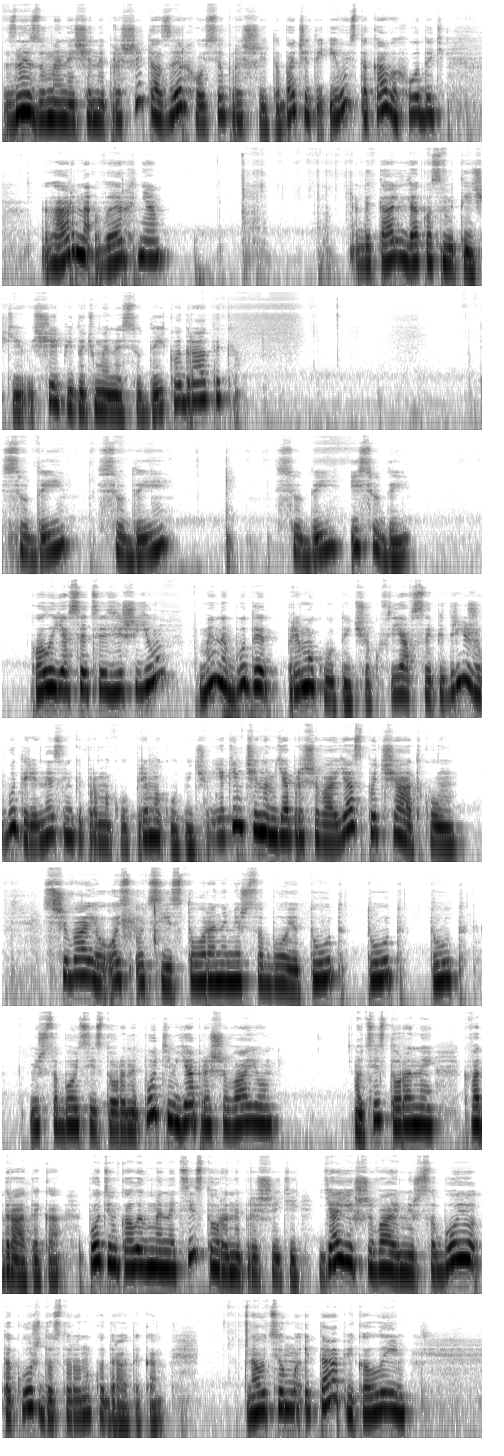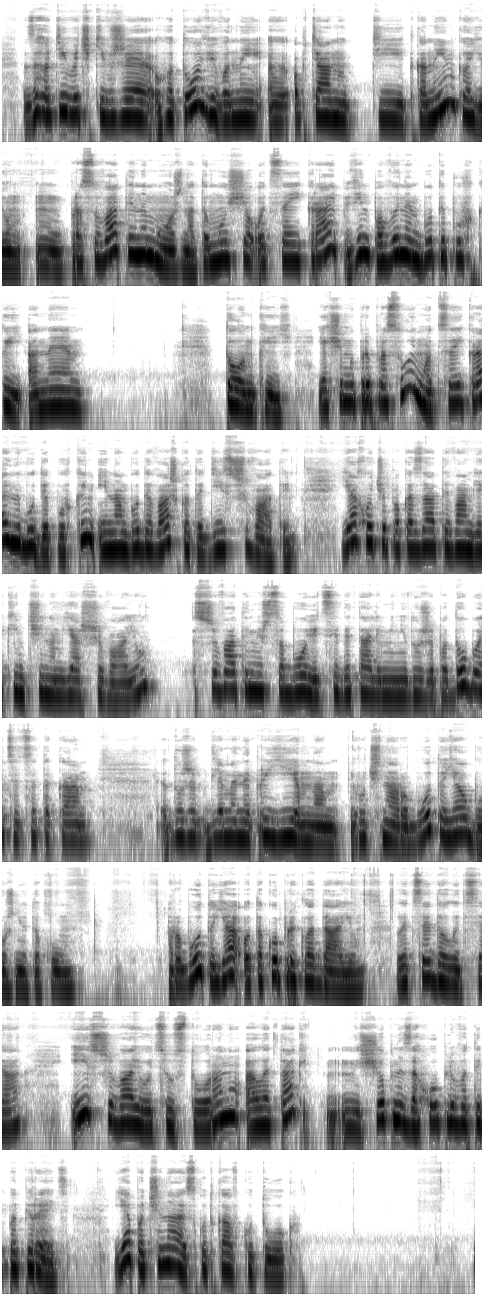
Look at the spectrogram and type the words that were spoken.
Знизу в мене ще не пришито, а зверху ось пришито. Бачите, і ось така виходить гарна верхня деталь для косметички. Ще підуть в мене сюди квадратик, сюди, сюди, сюди і сюди. Коли я все це зішью, в мене буде прямокутничок. Я все підріжу, буде рівнесенький прямокутничок. Яким чином я пришиваю? Я спочатку зшиваю ось оці сторони між собою, тут, тут, тут, між собою ці сторони. Потім я пришиваю оці сторони квадратика. Потім, коли в мене ці сторони пришиті, я їх шиваю між собою також до сторони квадратика. На цьому етапі, коли заготівочки вже готові, вони е, обтянуті тканинкою, прасувати не можна, тому що оцей край він повинен бути пухкий, а не тонкий. Якщо ми припрасуємо, цей край не буде пухким і нам буде важко тоді зшивати. Я хочу показати вам, яким чином я шиваю. Зшивати між собою ці деталі мені дуже подобається. Це така дуже для мене приємна ручна робота. Я обожнюю таку роботу. Я отако прикладаю лице до лиця і зшиваю оцю сторону, але так, щоб не захоплювати папірець. Я починаю з кутка в куток.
